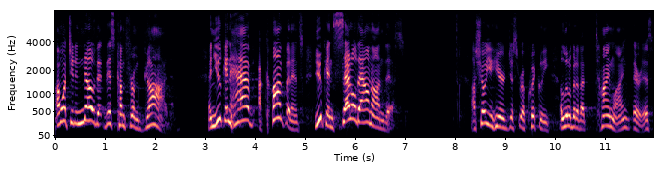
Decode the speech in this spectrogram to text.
I want you to know that this comes from God. And you can have a confidence, you can settle down on this. I'll show you here just real quickly a little bit of a timeline. There it is.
